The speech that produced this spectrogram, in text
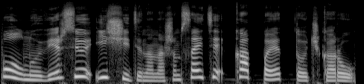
Полную версию ищите на нашем сайте kp.ru.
